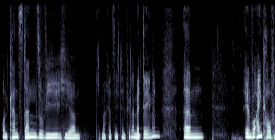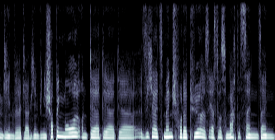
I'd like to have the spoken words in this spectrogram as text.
und kannst dann, so wie hier, ich mache jetzt nicht den Fehler, Matt Damon, ähm, irgendwo einkaufen gehen will, glaube ich, irgendwie in die Shopping Mall und der, der, der Sicherheitsmensch vor der Tür, das erste, was er macht, ist sein, sein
